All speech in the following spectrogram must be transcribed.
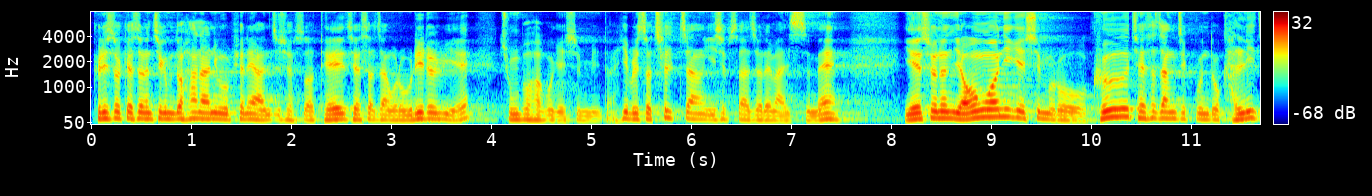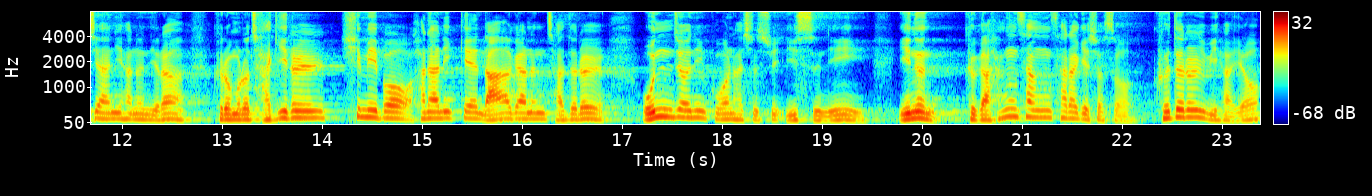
그리스도께서는 지금도 하나님 우편에 앉으셔서 대제사장으로 우리를 위해 중보하고 계십니다. 히브리서 7장 24절의 말씀에 예수는 영원히 계심으로 그 제사장 직분도 갈리지 아니하느니라 그러므로 자기를 힘입어 하나님께 나아가는 자들을 온전히 구원하실 수 있으니 이는 그가 항상 살아계셔서 그들을 위하여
